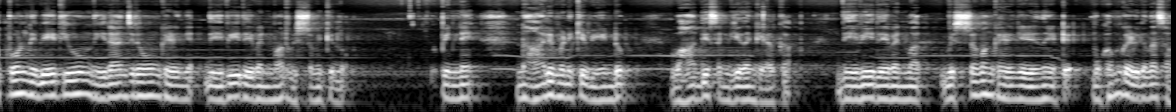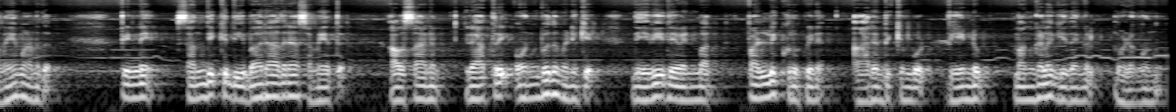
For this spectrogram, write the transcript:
അപ്പോൾ നിവേദ്യവും നീരാഞ്ജനവും കഴിഞ്ഞ് ദേവീദേവന്മാർ വിശ്രമിക്കുന്നു. പിന്നെ നാലു മണിക്ക് വീണ്ടും വാദ്യസംഗീതം കേൾക്കാം. ദേവീദേവന്മാർ വിശ്രമം കഴിഞ്ഞ് എഴുന്നേറ്റ് മുഖം കഴുകുന്ന സമയമാണിത്. പിന്നെ സന്ധ്യയ്ക്ക് ദീപാരാധനാ സമയത്ത് അവസാനം രാത്രി ഒൻപത് മണിക്ക് ദേവീദേവന്മാർ പള്ളിക്കുറുപ്പിന് ആരംഭിക്കുമ്പോൾ വീണ്ടും മംഗളഗീതങ്ങൾ മുഴങ്ങുന്നു.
